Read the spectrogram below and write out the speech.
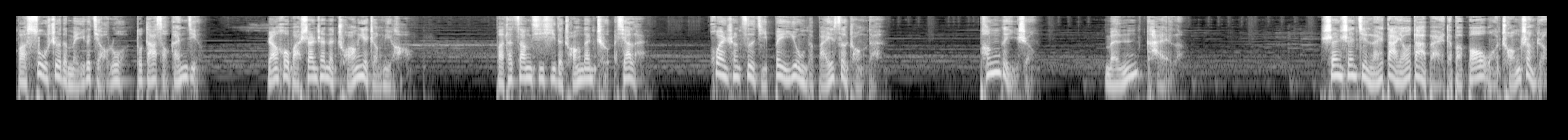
把宿舍的每一个角落都打扫干净，然后把珊珊的床也整理好，把她脏兮兮的床单扯下来，换上自己备用的白色床单。砰的一声。门开了，珊珊进来，大摇大摆的把包往床上扔，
